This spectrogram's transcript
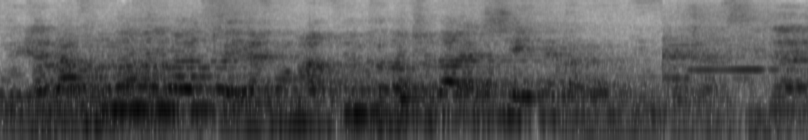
oluyor. Yani Aklımda açılar. şeyde var. Sizler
